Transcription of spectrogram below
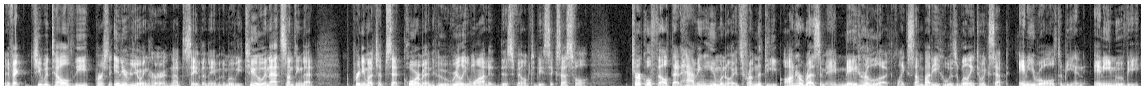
In fact, she would tell the person interviewing her not to say the name of the movie too, and that's something that pretty much upset Corman, who really wanted this film to be successful. Turkel felt that having humanoids from the deep on her resume made her look like somebody who was willing to accept any role to be in any movie.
